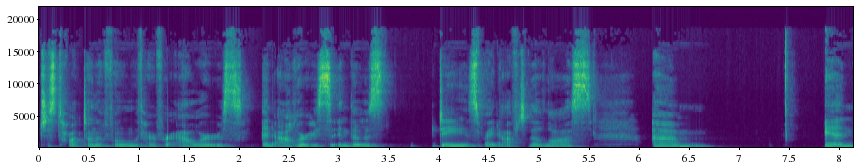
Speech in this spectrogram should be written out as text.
just talked on the phone with her for hours and hours in those days right after the loss. Um, and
